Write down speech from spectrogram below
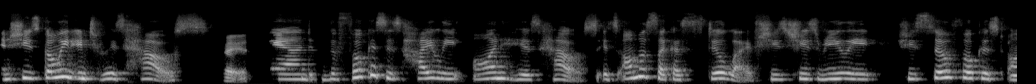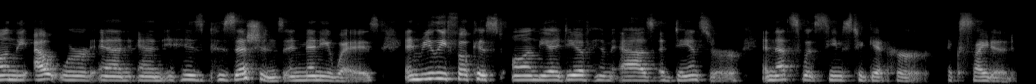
And she's going into his house. Right and the focus is highly on his house. It's almost like a still life. She's she's really she's so focused on the outward and and his possessions in many ways and really focused on the idea of him as a dancer. And that's what seems to get her excited.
